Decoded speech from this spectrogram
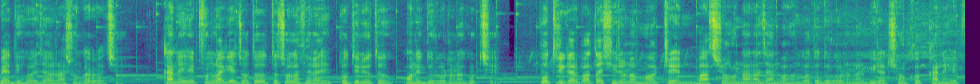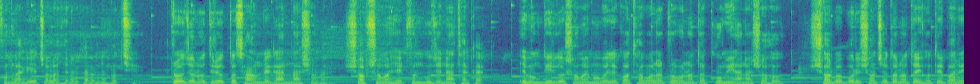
ব্যাধি হয়ে যাওয়ার আশঙ্কা রয়েছে। কানে হেডফোন লাগিয়ে যত চলাফেরায় প্রতিনিয়ত অনেক দুর্ঘটনা ঘটছে। পত্রিকার পাতায় শিরোনাম হওয়া ট্রেন, বাস সহ নানা যানবাহনগত দুর্ঘটনার বিরাট সংখ্যক কানে হেডফোন লাগিয়ে চলাফেরার কারণে হচ্ছে। প্রয়োজন অতিরিক্ত সাউন্ডে গান না শোনা সবসময় হেডফোন গুজে না থাকা এবং দীর্ঘ সময় মোবাইলে কথা বলার প্রবণতা কমিয়ে আনা সহ সর্বোপরি সচেতনতাই হতে পারে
